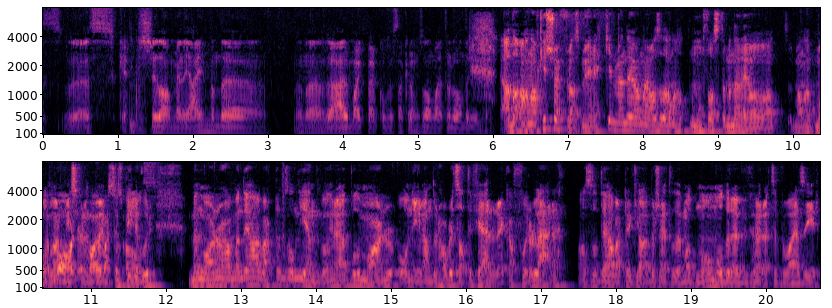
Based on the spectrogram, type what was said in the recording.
sketsjy, sketchy, da, mener jeg. Men det, men eh, det er Mike Babcock vi snakker om, så han veit vel hva han driver med. Ja, da, Han har ikke sjøfla så mye rekker, men det, han, er, altså, han har hatt noen faste. Men det er det at man har på en måte vært misfornøyd med hvem som spiller hvor. Men, Marner men det har vært en sånn gjenganger er at både Marner og Nylander har blitt satt i fjerderekka for å lære. Altså Det har vært en klar beskjed til dem at nå må dere høre etter på hva jeg sier.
